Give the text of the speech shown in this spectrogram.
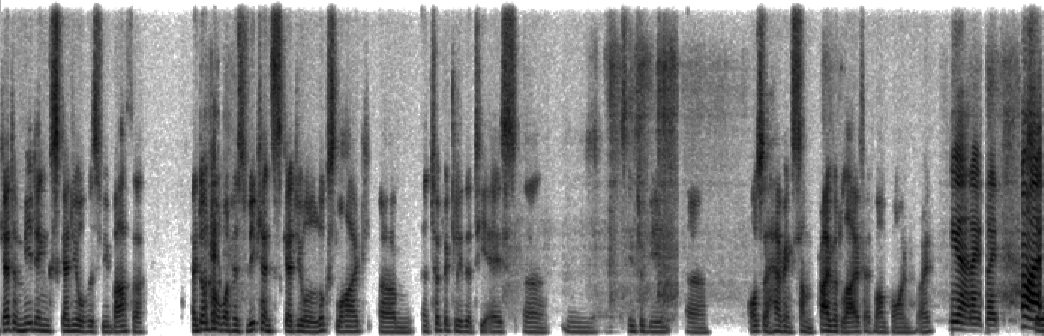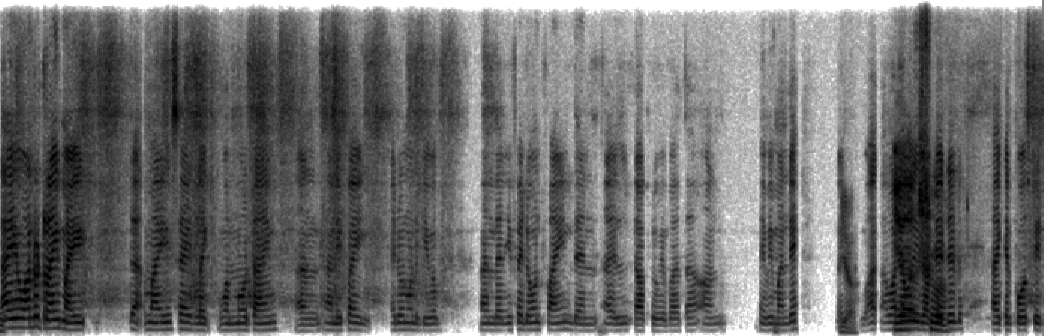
get a meeting schedule with Vibhatha. I don't Okay. know what his weekend schedule looks like. Um, and typically, the TAs uh, mm, seem to be uh, also having some private life at one point, right? Yeah, right, right. No, I, So- I want to try my my side like one more time, and and if I I don't want to give up, and then if I don't find, then I'll talk to Vibhatha on maybe Monday. Like, Yeah. wha- Whatever is sure. updated, I can post it.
